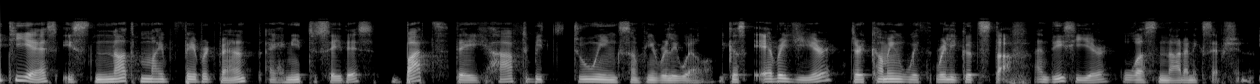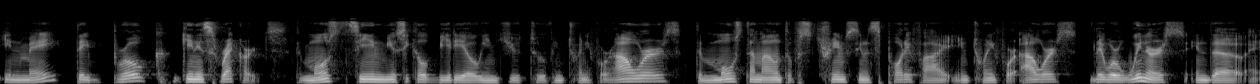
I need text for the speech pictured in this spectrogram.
BTS is not my favorite band, I need to say this, but they have to be doing something really well because every year they're coming with really good stuff, and this year was not an exception. In May, they broke Guinness records, the most seen musical video in YouTube in 24 hours, the most amount of streams in Spotify in 24 hours. They were winners in the eh,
